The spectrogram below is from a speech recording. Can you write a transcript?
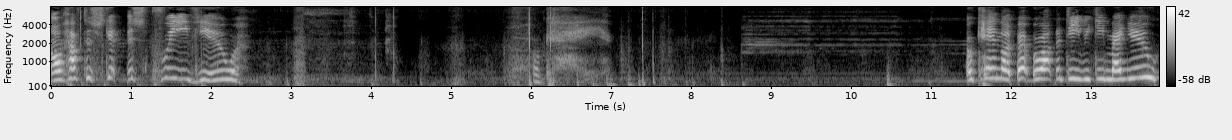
I'll have to skip this preview. Okay. Okay, and I bet we're at the DVD menu.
